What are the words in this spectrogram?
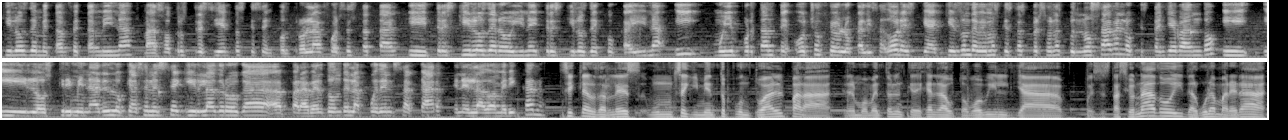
kilos de metanfetamina, más otros 300 que se encontró la Fuerza Estatal y 3 kilos de heroína y 3 kilos de cocaína y, muy importante, 8 geolocalizadores, que aquí es donde vemos que estas personas pues no saben lo que están llevando y, y los criminales lo que hacen es seguir la droga ah, para ver dónde la pueden sacar en el lado americano. Sí, claro, darles un seguimiento puntual para en el momento en el que dejen el automóvil ya pues estacionado y de alguna manera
